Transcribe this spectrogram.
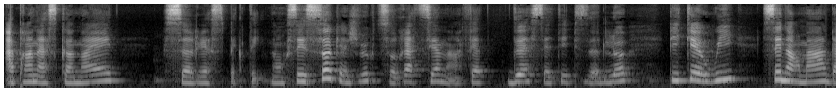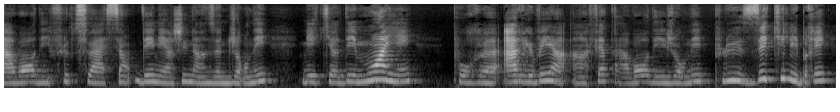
apprendre à se connaître, se respecter. Donc c'est ça que je veux que tu retiennes en fait de cet épisode-là. Puis que oui, c'est normal d'avoir des fluctuations d'énergie dans une journée, mais qu'il y a des moyens pour euh, arriver en fait à avoir des journées plus équilibrées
